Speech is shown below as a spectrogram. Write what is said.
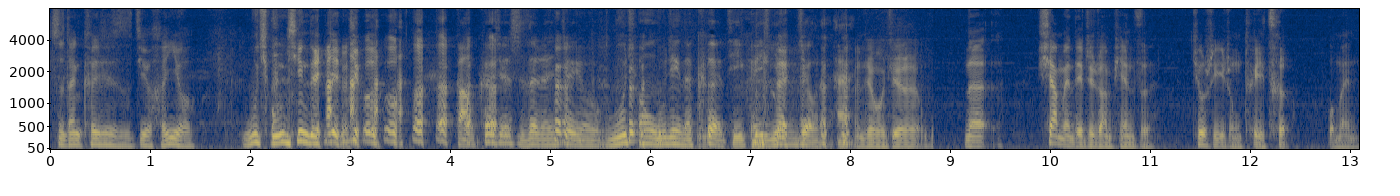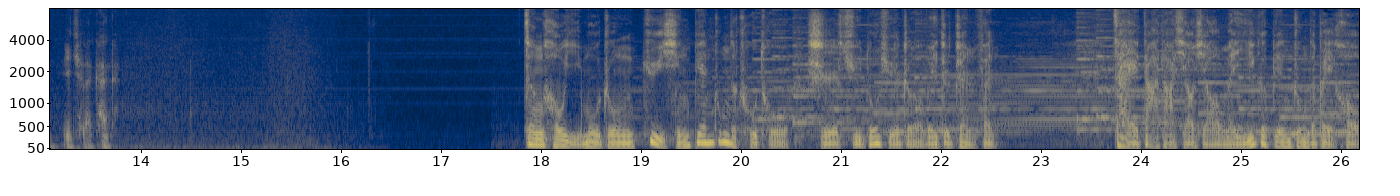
自然科学史就很有无穷尽的研究，搞科学史的人就有无穷无尽的课题可以研究的。反正我觉得，那下面的这段片子就是一种推测，我们一起来看看。曾侯乙墓中巨型编钟的出土，使许多学者为之振奋。在大大小小每一个编钟的背后，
